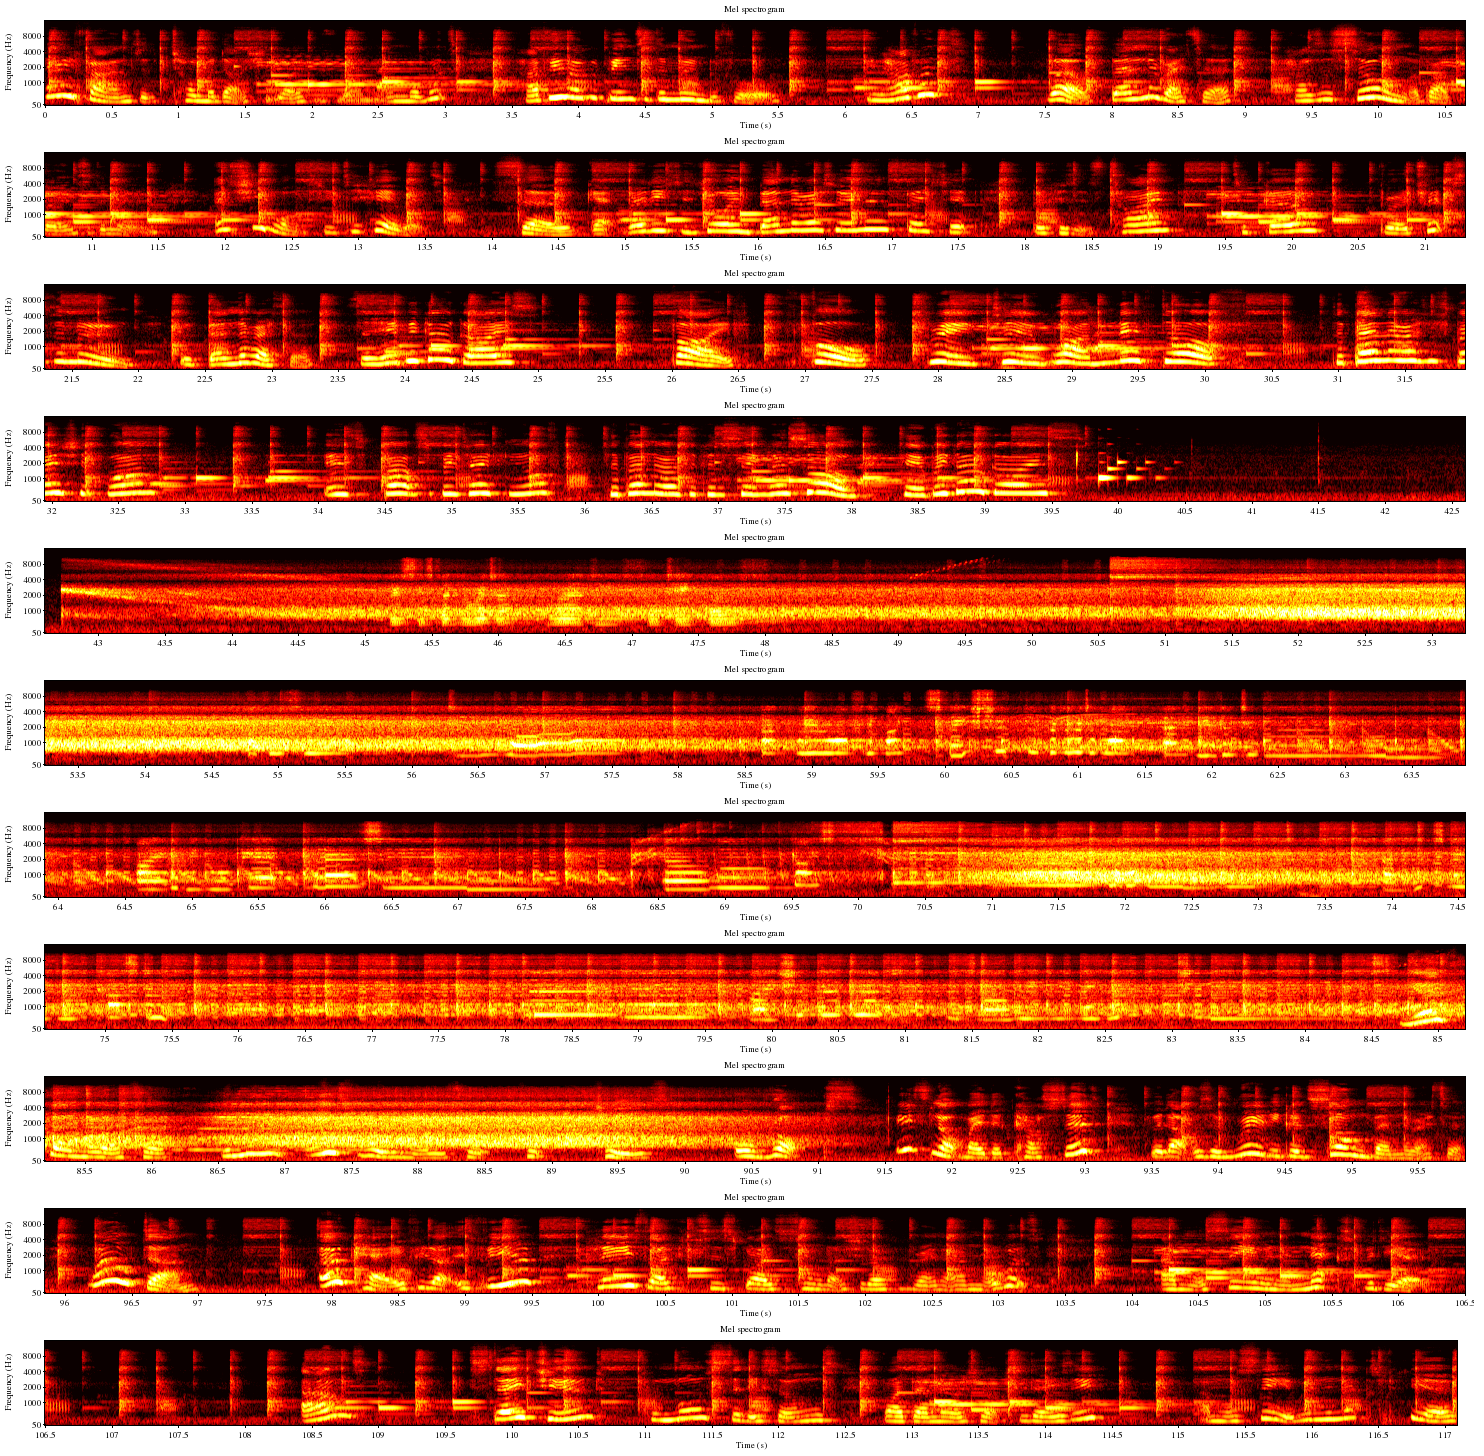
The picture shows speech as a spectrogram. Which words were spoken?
Hey fans of Tomodachi Life of Ren and Robert, have you ever been to the moon before? You haven't? Well, Benloretta has a song about going to the moon and she wants you to hear it. So get ready to join Benloretta in her spaceship because it's time to go for a trip to the moon with Benloretta. So here we go guys. Five, four, three, two, one, lift off. The Ben Spaceship One is about to be taking off so Ben can sing her song. Here we go, guys. This is Ben ready for takeoff. Off my spaceship, the one, and we're going to moon. I we will get there soon. Guys. And it's. I should that. It's made cheese. Yes, Ben Loretta, the moon is really made or rocks. It's not made of custard, but that was a really good song, Benloretta. Well done. Okay, if you like this video, please like and subscribe to Tom That Should Off Brain and Robert, and we'll see you in the next video. And stay tuned for more silly songs by Benloretta Upsy Daisy, and we'll see you in the next video.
